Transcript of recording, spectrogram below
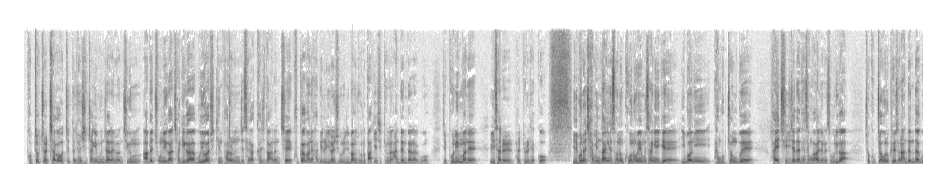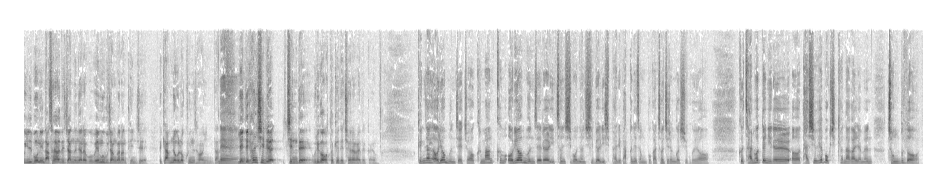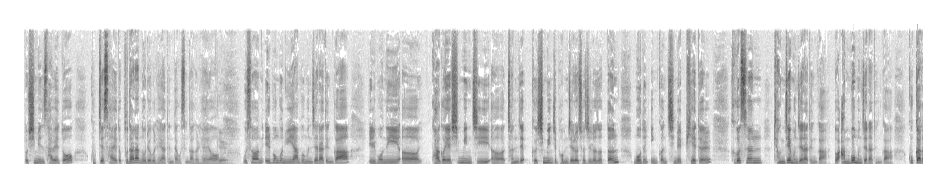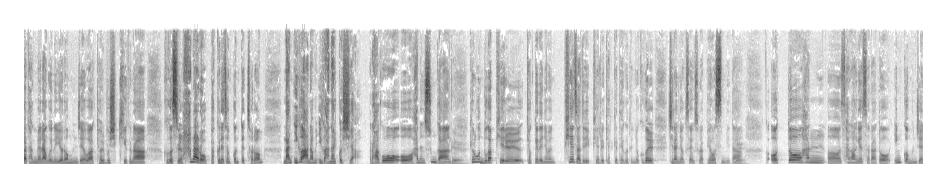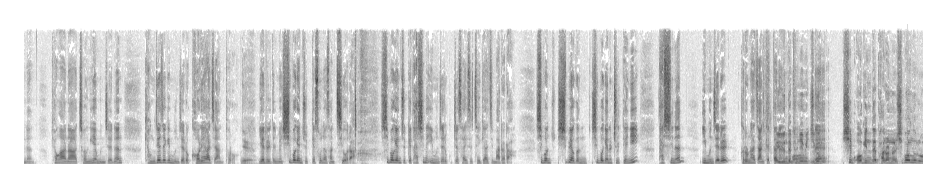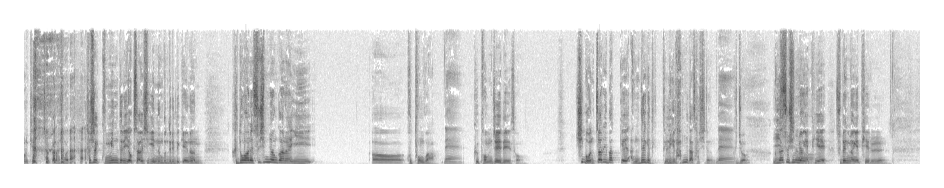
법적 절차가 어쨌든 현실적인 문제라면 지금 아베 총리가 자기가 무효화시킨 발언은 이제 생각하지도 않은 채 국가 간의 합의를 이런 식으로 일방적으로 파기시켜는 안 된다라고 이제 본인만의 의사를 발표를 했고 일본의 자민당에서는 고노 외무상에게 이번이 한국 정부의 화해 취지재단 해산과 관련해서 우리가 적극적으로 그래서는 안 된다고 일본이 나서야 되지 않느냐라고 외무부 장관한테 이제 이렇게 압력을 넣고 있는 상황입니다. 네. 이게 이제 현실인데 우리가 어떻게 대처해 나가야 될까요? 굉장히 어려운 문제죠. 그만큼 어려운 문제를 2015년 12월 28일 박근혜 정부가 저지른 것이고요. 그 잘못된 일을 어, 다시 회복시켜 나가려면 정부도 또 시민사회도 국제사회도 부단한 노력을 해야 된다고 생각을 해요. 예. 우선 일본군 위안부 문제라든가 일본이 어 과거에 식민지 어 전제 그 식민지 범죄로 저질러졌던 모든 인권 침해 피해들 그것은 경제 문제라든가 또 안보 문제라든가 국가가 당면하고 있는 여러 문제와 결부시키거나 그것을 하나로 박근혜 정권 때처럼 난 이거 안 하면 이거 안 할 것이야. 라고 어, 하는 순간 예. 결국 누가 피해를 겪게 되냐면 피해자들이 피해를 겪게 되거든요. 그걸 지난 역사 교수가 배웠습니다. 네. 그러니까 어떠한 어, 상황에서라도 인권 문제는 평화나 정의의 문제는 경제적인 문제로 거래하지 않도록 예. 예를 들면 10억엔 줄게 소녀상 치워라. 10억엔 줄게 다시는 이 문제를 국제사회에서 제기하지 말아라. 10원, 10억은, 10억엔을 줄 테니 다시는 이 문제를 거론하지 않겠다는 윤 대표님이 뭐, 지금 네. 10억인데 발언을 10원으로 이렇게 잠깐 하신 것 같아요. 사실 국민들이 역사의식이 있는 분들이 듣기에는 그동안의 수십 년간의 이, 어, 고통과 네. 그 범죄에 대해서 10원짜리밖에 안 되게 들리긴 합니다, 사실은. 네. 그죠? 이 그렇죠. 수십 명의 피해, 수백 명의 피해를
